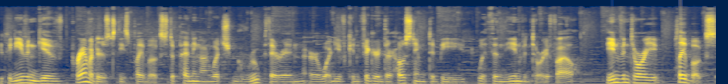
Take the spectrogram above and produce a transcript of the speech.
You can even give parameters to these playbooks depending on which group they're in or what you've configured their hostname to be within the inventory file. The inventory, playbooks,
